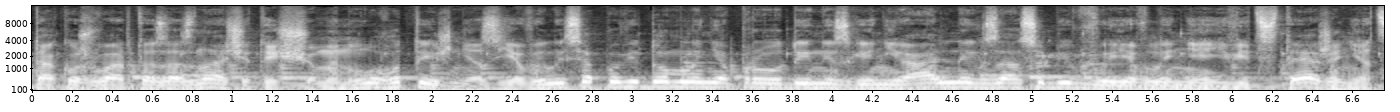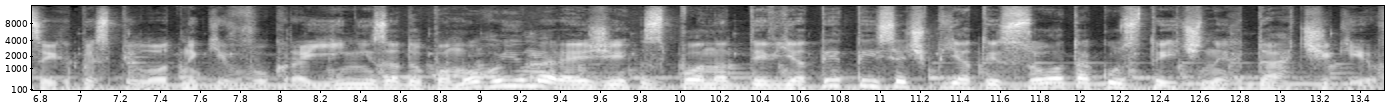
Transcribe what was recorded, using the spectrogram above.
Також варто зазначити, що минулого тижня з'явилися повідомлення про один із геніальних засобів виявлення і відстеження цих безпілотників в Україні за допомогою мережі з понад 9500 акустичних датчиків.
